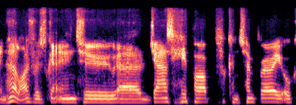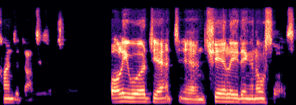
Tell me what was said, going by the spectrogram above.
in her life was getting into uh, jazz, hip hop, contemporary, all kinds of dances. Bollywood, yeah, and cheerleading and all sorts.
